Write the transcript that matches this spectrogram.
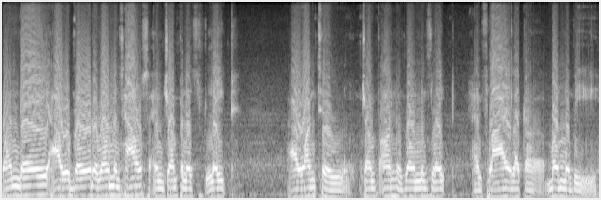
One day I will go to Roman's house and jump in his lake. I want to jump on his Roman's lake and fly like a bumblebee.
